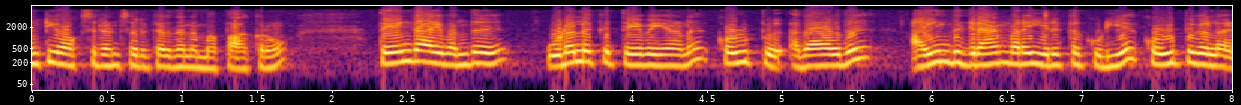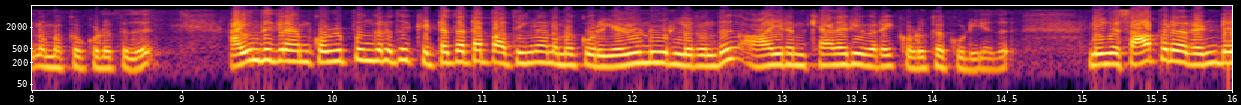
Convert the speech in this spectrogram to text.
ஆன்டி ஆக்சிடென்ட்ஸ் இருக்கிறத நம்ம பார்க்குறோம். தேங்காய் வந்து உடலுக்கு தேவையான கொழுப்பு அதாவது ஐந்து கிராம் வரை இருக்கக்கூடிய கொழுப்புகளை நமக்கு கொடுக்குது. ஐந்து கிராம் கொழுப்புங்கிறது கிட்டத்தட்ட பார்த்தீங்கன்னா நமக்கு ஒரு எழுநூறுலேருந்து ஆயிரம் கேலரி வரை கொடுக்கக்கூடியது. நீங்கள் சாப்பிட்ற ரெண்டு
